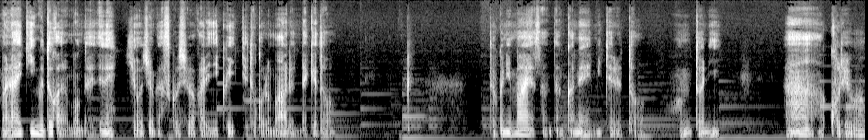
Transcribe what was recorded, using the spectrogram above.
まあ、ライティングとかの問題でね、表情が少し分かりにくいっていうところもあるんだけど、特にマーヤさんなんかね、見てると、本当に、ああ、これは、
